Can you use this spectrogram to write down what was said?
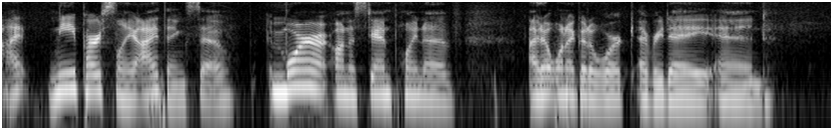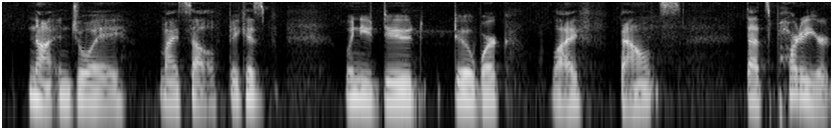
I, me personally, I think so. More on a standpoint of, I don't want to go to work every day and not enjoy myself because when you do do a work life balance, that's part of your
